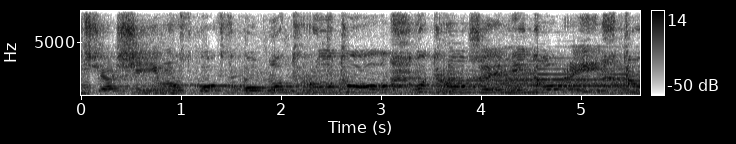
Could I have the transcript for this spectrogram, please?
Московської чаші московську отруту. О, друже, мій добрий, друже,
